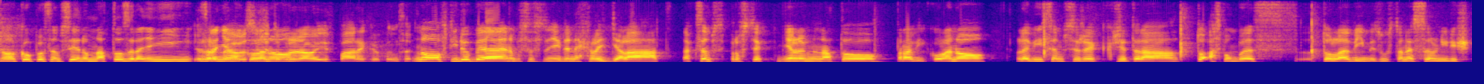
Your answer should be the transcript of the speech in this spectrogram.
No, koupil jsem si jenom na to zranění, jo, zraněný já koleno. Myslím, že to prodávají i v párech dokonce. No, v té době, nebo jsme si to někde nechali dělat, tak jsem si prostě měl na to pravý koleno Levý jsem si řekl, že teda to aspoň bude, to levý mi zůstane silný, když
